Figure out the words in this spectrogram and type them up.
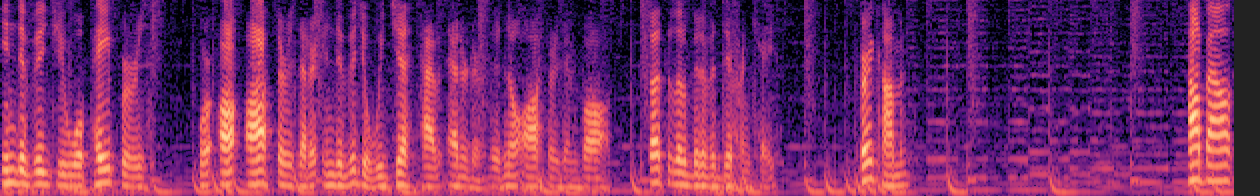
individual papers or authors that are individual. We just have editor. There's no authors involved. So that's a little bit of a different case. Very common. How about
